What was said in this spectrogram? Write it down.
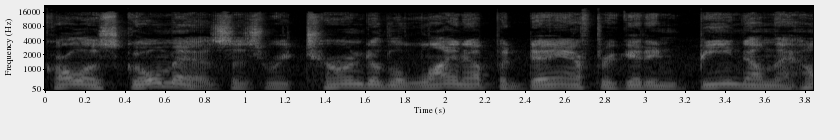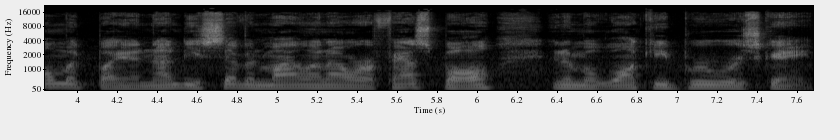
Carlos Gomez has returned to the lineup a day after getting beamed on the helmet by a 97 mile an hour fastball in a Milwaukee Brewers game.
